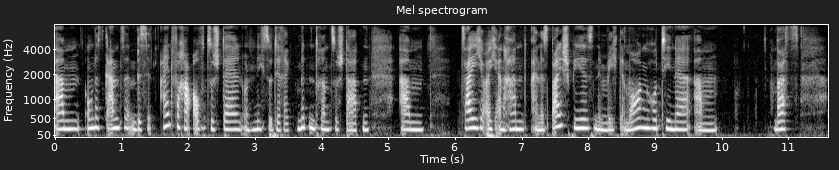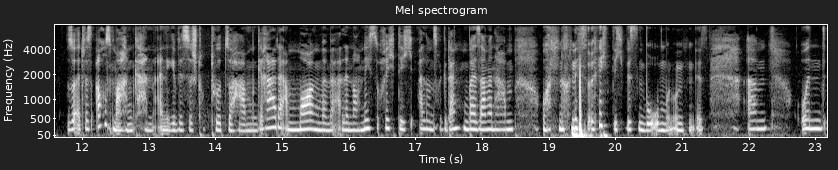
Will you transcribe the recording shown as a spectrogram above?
Ähm, um das Ganze ein bisschen einfacher aufzustellen und nicht so direkt mittendrin zu starten, ähm, zeige ich euch anhand eines Beispiels, nämlich der Morgenroutine, ähm, was so etwas ausmachen kann, eine gewisse Struktur zu haben. Gerade am Morgen, wenn wir alle noch nicht so richtig alle unsere Gedanken beisammen haben und noch nicht so richtig wissen, wo oben und unten ist. Ähm, und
